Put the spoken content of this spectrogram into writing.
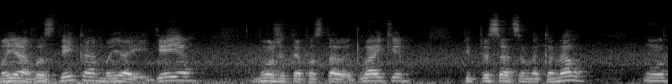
моя гвоздика, моя ідея, можете поставити лайки, підписатися на канал. От.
